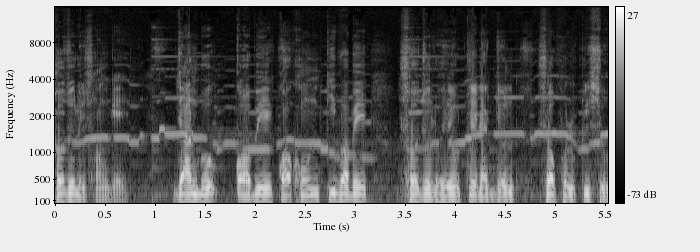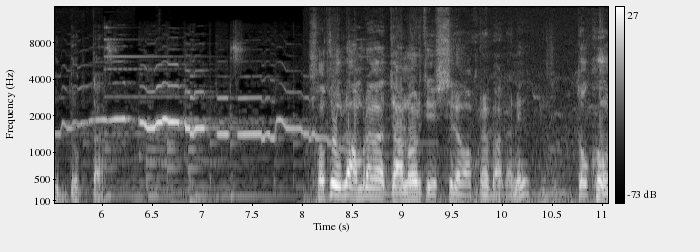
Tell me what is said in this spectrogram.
সজলের সঙ্গে। জানব কবে কখন কীভাবে সজল হয়ে উঠলেন একজন সফল কৃষি উদ্যোক্তা। সজল আমরা জানুয়ারিতে এসেছিলাম আপনার বাগানে। তখন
